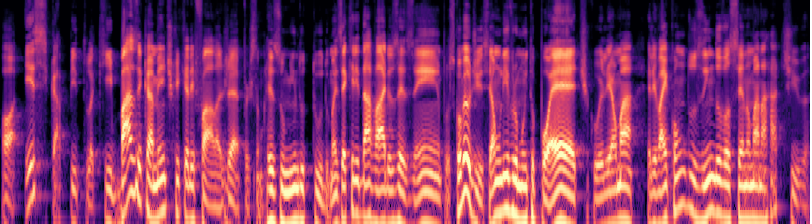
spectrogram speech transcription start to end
Ó, esse capítulo aqui, basicamente o que, que ele fala, Jefferson, resumindo tudo, mas é que ele dá vários exemplos. Como eu disse, é um livro muito poético, ele é uma, ele vai conduzindo você numa narrativa.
